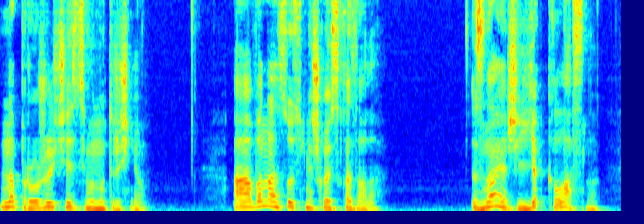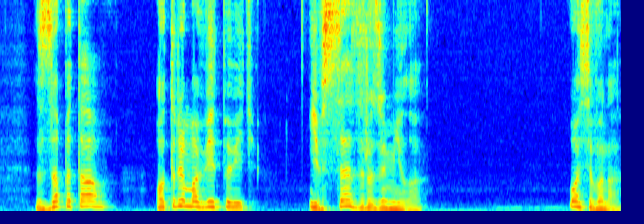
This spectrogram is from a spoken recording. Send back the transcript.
напружуючись внутрішньо. А вона з усмішкою сказала: Знаєш, як класно. Запитав, отримав відповідь, і все зрозуміло. Ось вона,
